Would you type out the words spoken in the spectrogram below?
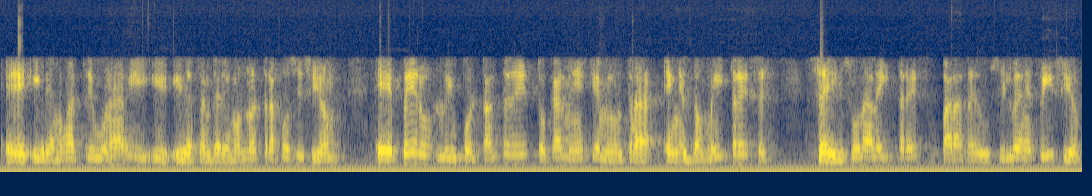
eh, iremos al tribunal y, y, defenderemos nuestra posición. Eh, pero lo importante de esto, Carmen, es que mientras en el 2013 se hizo una ley 3 para reducir beneficios,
